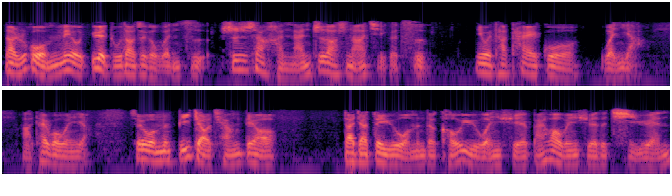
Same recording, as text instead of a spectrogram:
那如果我们没有阅读到这个文字，事实上很难知道是哪几个字，因为它太过文雅啊，太过文雅。所以我们比较强调，大家对于我们的口语文学、白话文学的起源，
